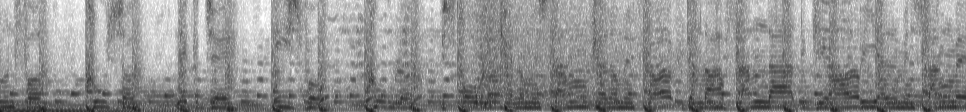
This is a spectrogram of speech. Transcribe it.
Udenfor Cruiser Nick og Jay is på. Kugler, vi stråler Kalder min stamme, kalder min flok Dem der har flammen, der aldrig giver op I al min sang med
